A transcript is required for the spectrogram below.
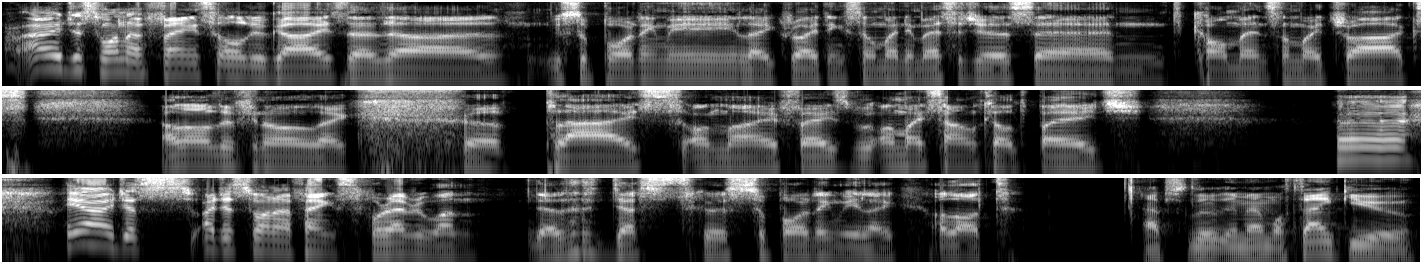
I just want to thank all you guys that uh, you supporting me, like writing so many messages and comments on my tracks. A lot of you know like uh, plays on my Facebook, on my SoundCloud page. Uh, yeah, I just I just want to thanks for everyone that just who's supporting me like a lot. Absolutely, man. Well, thank you.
